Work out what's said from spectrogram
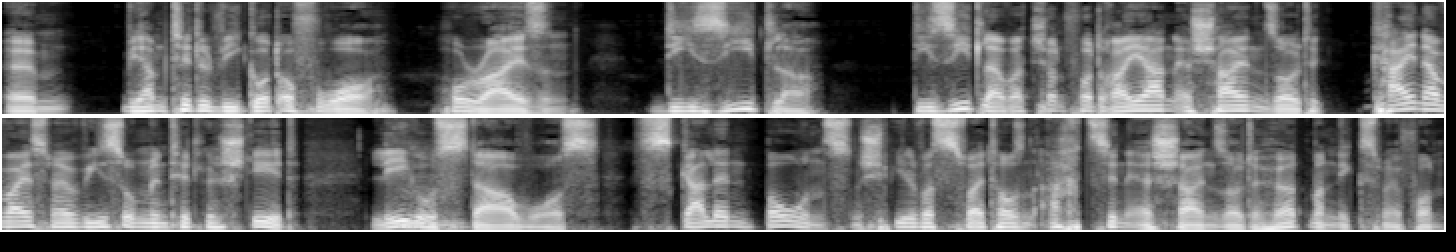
Ähm, wir haben Titel wie God of War, Horizon, Die Siedler. Die Siedler, was schon vor drei Jahren erscheinen sollte. Keiner weiß mehr, wie es um den Titel steht. Lego mhm. Star Wars, Skull and Bones, ein Spiel, was 2018 erscheinen sollte, hört man nichts mehr von.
